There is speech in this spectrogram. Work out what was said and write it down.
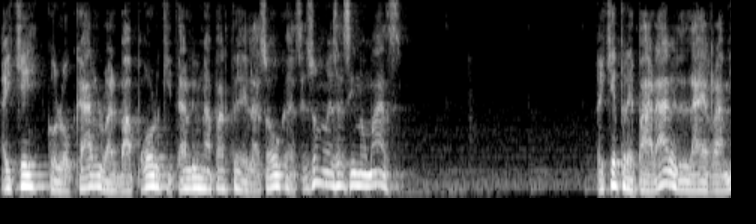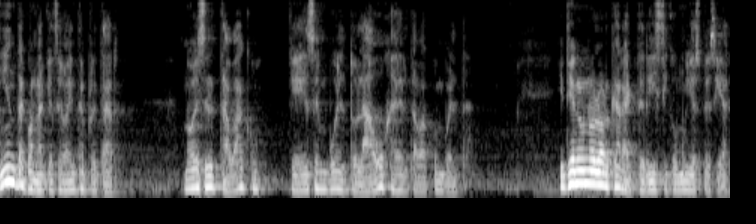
Hay que colocarlo al vapor, quitarle una parte de las hojas. Eso no es así nomás. Hay que preparar la herramienta con la que se va a interpretar. No es el tabaco que es envuelto, la hoja del tabaco envuelta. Y tiene un olor característico muy especial.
